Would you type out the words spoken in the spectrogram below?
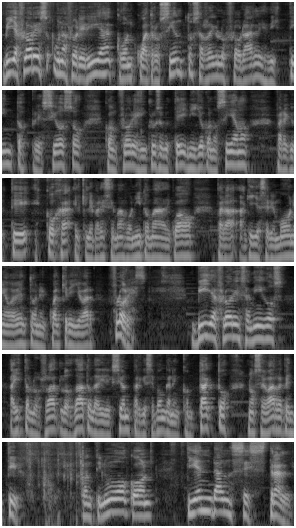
Villa Flores, una florería con 400 arreglos florales distintos, preciosos, con flores incluso que usted ni yo conocíamos, para que usted escoja el que le parece más bonito, más adecuado para aquella ceremonia o evento en el cual quiere llevar flores. Villa Flores, amigos, ahí están los, datos, la dirección para que se pongan en contacto, no se va a arrepentir. Continúo con Tienda Ancestral.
